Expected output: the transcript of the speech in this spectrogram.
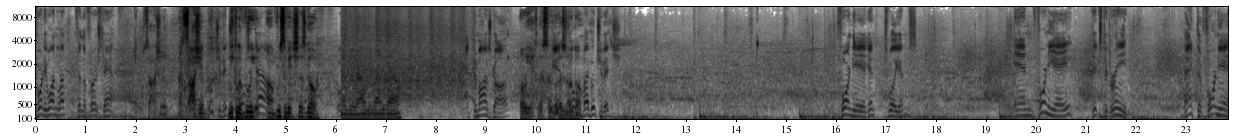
One forty-one left in the first half. Sasha. Not Sasha. Vucevic Nikola throws it Vu- down. um, Vucevic. Let's go. Get around. Get around. Get around. Back to Mozgov. Oh, yes. Let's, let's go. Let's go. Let's go. by Vucevic. Fournier against Williams. And Fournier kicks to Green. Back to Fournier.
